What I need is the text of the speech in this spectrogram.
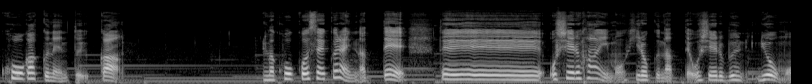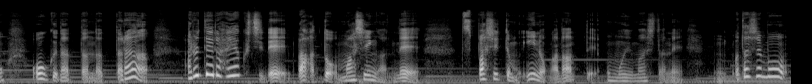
高学年というか、まあ、高校生くらいになって、で、教える範囲も広くなって、教える分量も多くなったんだったら、ある程度早口でバーッとマシンガンで突っ走ってもいいのかなって思いましたね。私も、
